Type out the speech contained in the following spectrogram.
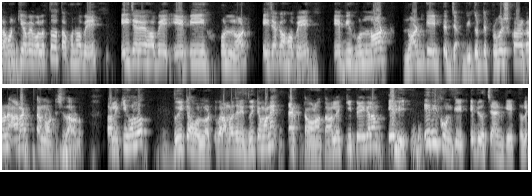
তখন কি হবে বলতো? তখন হবে এই জায়গায় হবে এ বি হোল নট এই জায়গা হবে A B whole not not gate ভিতর দিয়ে প্রবেশ করার কারণে আর একটা নট এসে দাঁড়াল। তাহলে কি হলো? দুইটা হোল নট এবার আমরা জানি দুইটা মানে একটাও না তাহলে কি পেয়ে গেলাম? এবি এবি কোন গেট এবি হচ্ছে এন্ড গেট তাহলে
